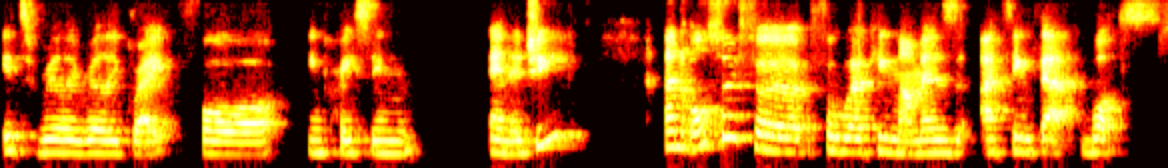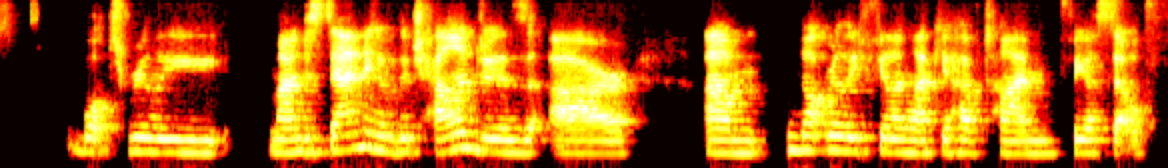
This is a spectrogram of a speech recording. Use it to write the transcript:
it's really, really great for increasing energy. And also for, for working mamas, I think that what's what's really my understanding of the challenges are um, not really feeling like you have time for yourself.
